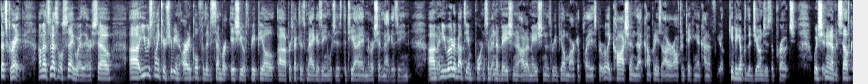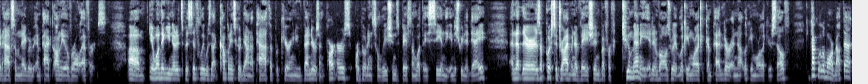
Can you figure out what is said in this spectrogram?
That's great. Um, that's a nice little segue there. So, uh, you recently contributed an article for the December issue of 3PL uh, Perspectives magazine, which is the TIA membership magazine. Um, and you wrote about the importance of innovation and automation in the 3PL marketplace, but really cautioned that companies are often taking a kind of you know, keeping up with the Joneses approach, which in and of itself can have some negative impact on the overall efforts. Um, you know, one thing you noted specifically was that companies go down a path of procuring new vendors and partners or building solutions based on what they see in the industry today, and that there is a push to drive innovation. But for too many, it involves really looking more like a competitor and not looking more like yourself. Can you talk a little more about that?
